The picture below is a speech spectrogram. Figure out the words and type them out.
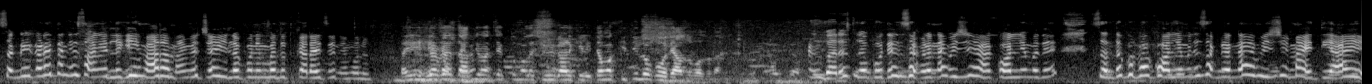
सगळीकडे त्यांनी सांगितलं की ही मारामागेची आहे हिला कोणी मदत करायचं नाही म्हणून. ताई, हे ज्या जातीवाचक तुम्हाला शिवीगाळ केली तेव्हा किती लोक होते आजूबाजूला? बरेच लोक होते सगळ्यांना विषयी ह्या कॉलनीमध्ये संतकृपा कॉलनीमध्ये सगळ्यांना हा विषयी माहिती आहे.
